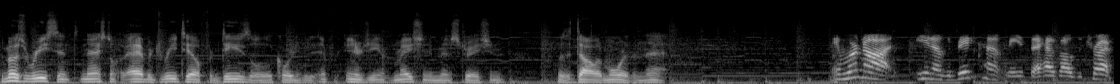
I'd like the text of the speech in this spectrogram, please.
The most recent national average retail for diesel, according to the Inf- Energy Information Administration, was a dollar more than that. And we're not, you know, the big companies that has all the trucks,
